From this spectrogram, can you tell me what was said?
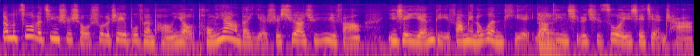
那么，做了近视手术的这一部分朋友，同样的也是需要去预防一些眼底方面的问题，要定期的去做一些检查。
